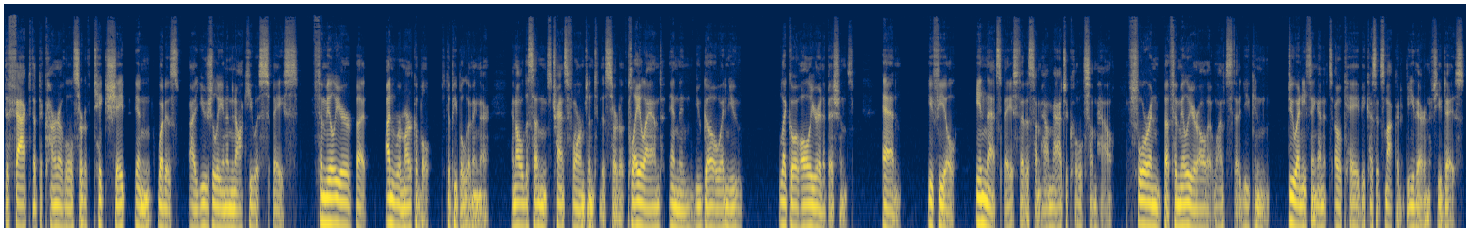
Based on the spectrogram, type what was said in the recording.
the fact that the carnival sort of takes shape in what is uh, usually an innocuous space, familiar but unremarkable to the people living there. And all of a sudden it's transformed into this sort of playland. And then you go and you let go of all your inhibitions. And you feel in that space that is somehow magical, somehow foreign but familiar all at once, that you can do anything and it's okay because it's not going to be there in a few days.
